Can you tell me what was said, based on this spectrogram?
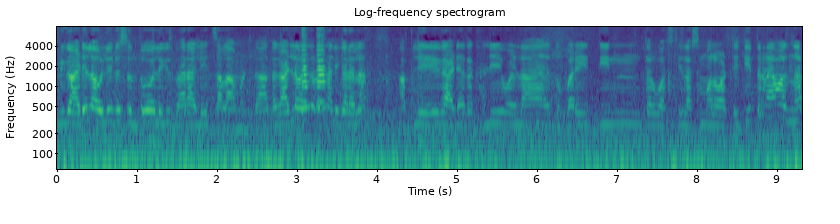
मी गाडी लावली तर संतो लगेच बाहेर आली चला म्हटलं. आता गाडी लावली थोडं खाली करायला. आपली गाडी आता खाली व्हायला दुपारी तीन तर वाजतील असं मला वाटते तीन तर नाही वाजणार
